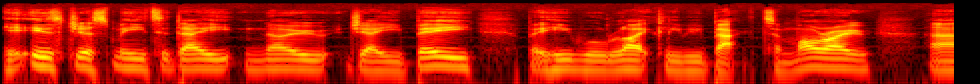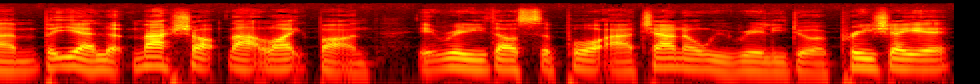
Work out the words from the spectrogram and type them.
it is just me today, no JB, but he will likely be back tomorrow. Um, but yeah, look, mash up that like button. It really does support our channel. We really do appreciate it.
